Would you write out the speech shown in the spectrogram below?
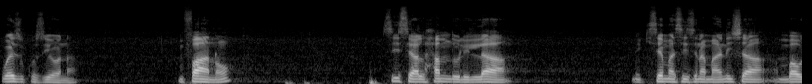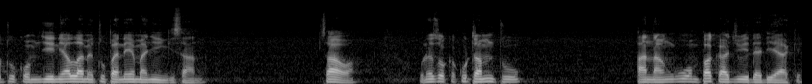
Huwezi kuziona. Mfano sisi alhamdulillah nikisema sisi namaanisha ambao tuko mjini Allah ametupa neema nyingi sana. Sawa? Unaweza ukakuta mtu ana nguo mpaka ajui idadi yake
